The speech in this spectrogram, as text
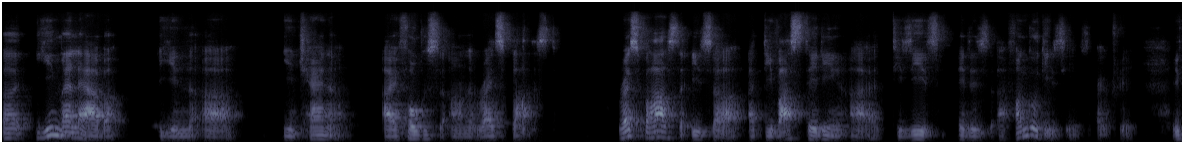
Uh, in my lab in uh, in China, I focus on the rice blast. Rice blast is a, a devastating uh, disease. It is a fungal disease, actually. You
